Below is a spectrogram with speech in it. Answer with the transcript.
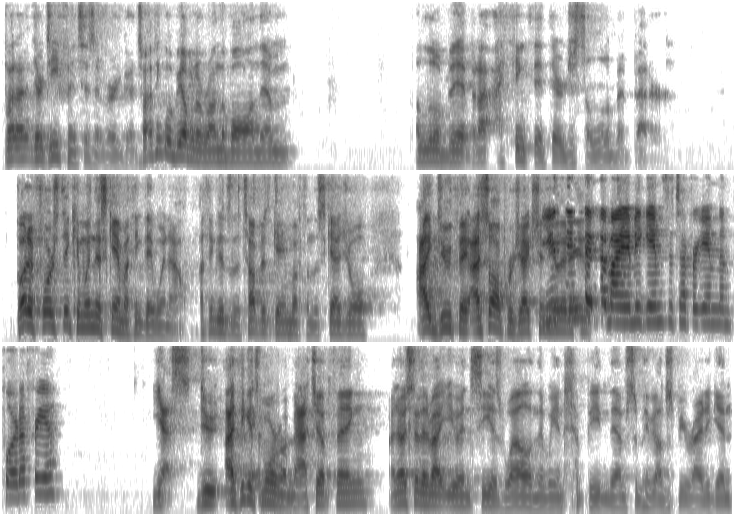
but uh, their defense isn't very good. So I think we'll be able to run the ball on them a little bit, but I, I think that they're just a little bit better. But if Florida State can win this game, I think they win out. I think this is the toughest game left on the schedule. I do think I saw a projection. You think day. that the Miami game's a tougher game than Florida for you? Yes, dude. I think it's more of a matchup thing. I know I said that about UNC as well, and then we ended up beating them. So maybe I'll just be right again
